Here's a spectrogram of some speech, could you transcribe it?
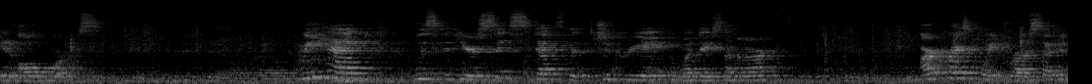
it all works. We have listed here six steps that, to create the one-day seminar. Our price point for our second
